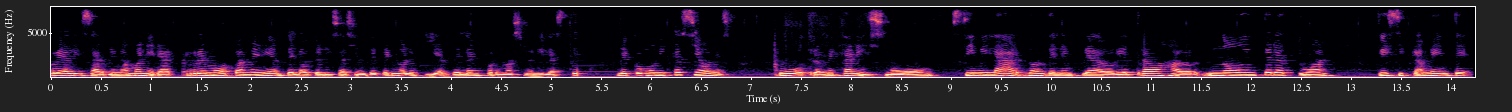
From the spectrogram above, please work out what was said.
realizar de una manera remota mediante la utilización de tecnologías de la información y las telecomunicaciones u otro mecanismo similar donde el empleador y el trabajador no interactúan físicamente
